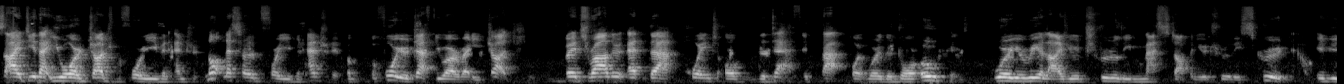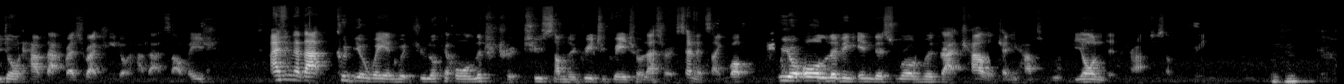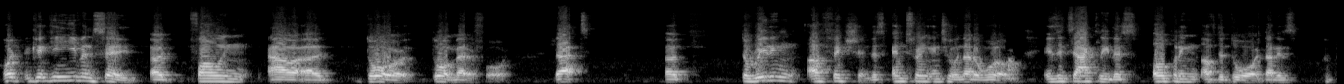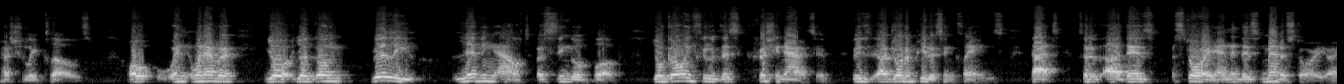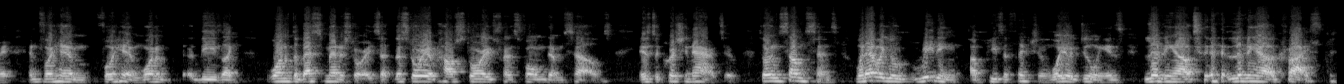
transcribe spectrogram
Idea that you are judged before you even entered, not necessarily before you even entered it, but before your death, you are already judged. But it's rather at that point of the death, it's that point where the door opens where you realize you're truly messed up and you're truly screwed now if you don't have that resurrection, you don't have that salvation. I think that that could be a way in which you look at all literature to some degree, to greater or lesser extent. It's like, well, we are all living in this world with that challenge, and you have to move beyond it, perhaps to some degree. Mm-hmm. Or can, can, you even say, uh, following our uh, door door metaphor, that uh, the reading of fiction, this entering into another world, is exactly this opening of the door that is perpetually closed. Or when, whenever you're you're going really living out a single book, you're going through this Christian narrative. Because, uh, Jordan Peterson claims that sort of uh, there's a story and then there's meta story, right? And for him, for him, one of these like one of the best meta stories, the story of how stories transform themselves, is the Christian narrative. So in some sense, whenever you're reading a piece of fiction, what you're doing is living out living out Christ.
